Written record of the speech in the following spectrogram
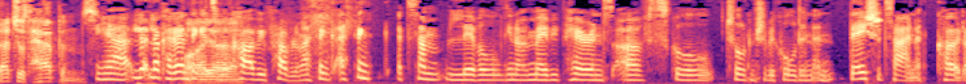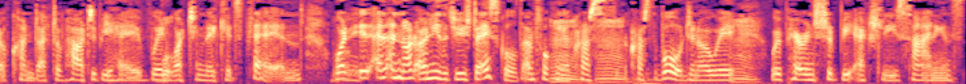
That just happens. Yeah. Look, look I don't think it's a uh, Maccabi problem. I think, I think at some level, you know, maybe parents of school children should be called in and they should sign a code of conduct of how to behave when well, watching their kids play and what, well, and, and, not only the Jewish day schools. I'm talking mm, across, mm, across the board, you know, where, mm. where parents should be actually signing and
